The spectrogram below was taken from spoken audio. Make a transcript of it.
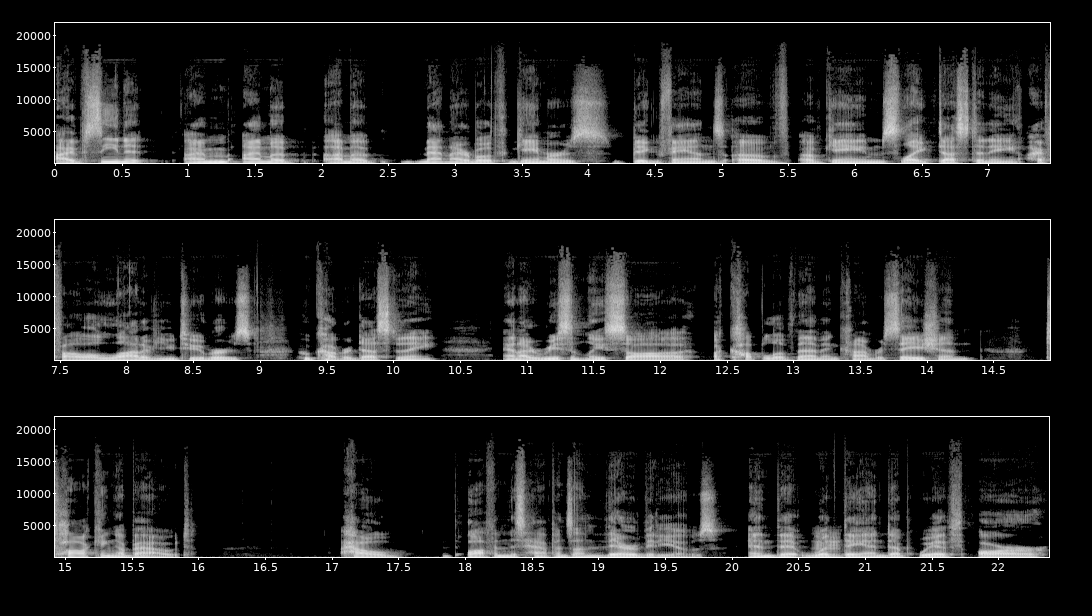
I've seen it. I'm I'm a I'm a Matt and I are both gamers, big fans of of games like Destiny. I follow a lot of YouTubers who cover Destiny, and I recently saw a couple of them in conversation talking about how often this happens on their videos and that what Mhm. they end up with are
